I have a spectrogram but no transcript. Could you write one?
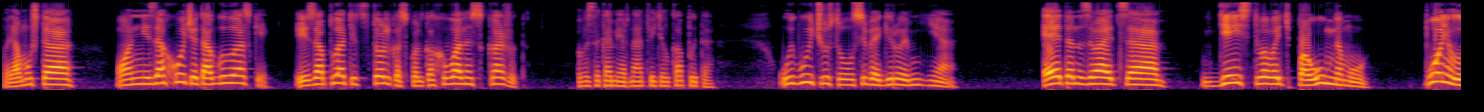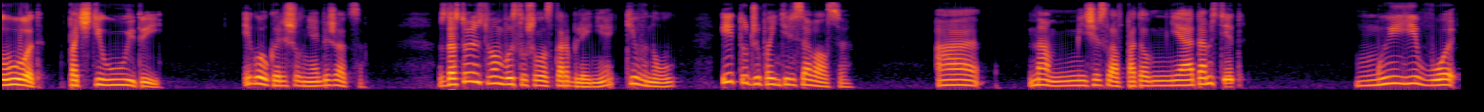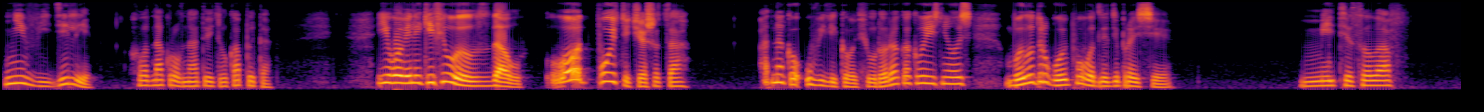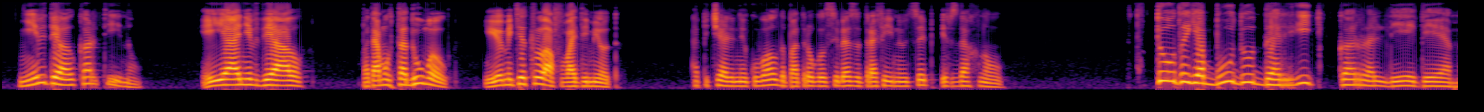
«Потому что он не захочет огласки и заплатит столько, сколько хваны скажут», — высокомерно ответил Копыта. Уйбуй чувствовал себя героем дня. «Это называется действовать по-умному. Понял, вот, почти уитый». Иголка решил не обижаться. С достоинством выслушал оскорбление, кивнул и тут же поинтересовался. «А нам Мечислав потом не отомстит?» «Мы его не видели», — хладнокровно ответил Копыта. «Его великий фюрер сдал. Вот пусть и чешется». Однако у великого фюрера, как выяснилось, был другой повод для депрессии. Митислав не взял картину. И я не взял, потому что думал, ее Митислав возьмет. Опечаленный кувалда потрогал себя за трофейную цепь и вздохнул. «Что-то я буду дарить королеве!»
